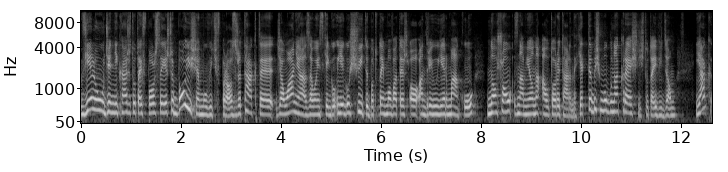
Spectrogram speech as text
Wielu dziennikarzy tutaj w Polsce jeszcze boi się mówić wprost, że tak, te działania Załęskiego i jego świty, bo tutaj mowa też o Andrzeju Jermaku, noszą znamiona autorytarnych. Jak ty byś mógł nakreślić tutaj widzom, jak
